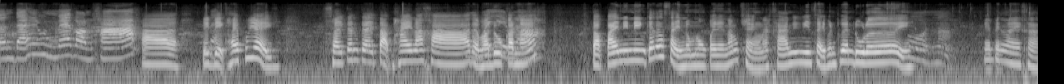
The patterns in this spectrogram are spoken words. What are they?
ตันใจให้คุณแม่ก่อนค่ะ ค่ะ เด็กๆ ให้ผู้ใหญ่ใช้กรรไกรตัดให้นะคะ เดี๋ยวมาดูกันนะ ต่อไปนินินก็จะใส่นมลงไปในน้ำแข็งนะคะ นินินใส่เพื่อนๆดูเลยคุณน่ะไม่เป็นไรค่ะ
